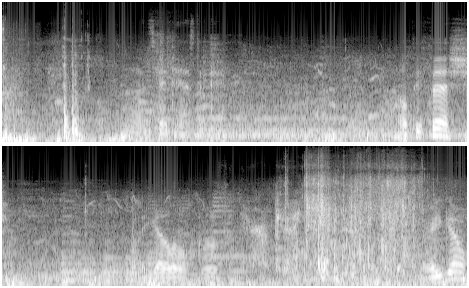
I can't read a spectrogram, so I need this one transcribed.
Oh, that's fantastic. Healthy fish. Oh, you got a little growth in there. Okay. There you go.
